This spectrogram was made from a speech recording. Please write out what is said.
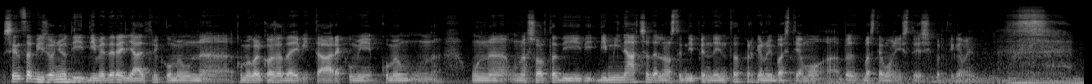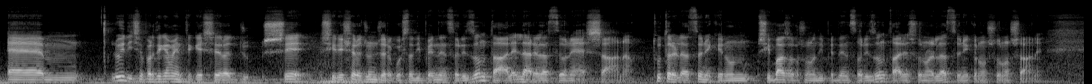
senza bisogno di, di, vedere gli altri come, un, come, qualcosa da evitare, come, come un, un, una sorta di, di, di, minaccia della nostra indipendenza perché noi bastiamo, bastiamo noi stessi praticamente. Ehm, lui dice praticamente che se, raggi- se, si riesce a raggiungere questa dipendenza orizzontale la relazione è sana. Tutte le relazioni che non si basano su una dipendenza orizzontale sono relazioni che non sono sane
